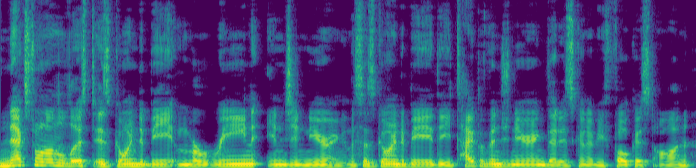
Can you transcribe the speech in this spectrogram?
Next one on the list is going to be marine engineering. And this is going to be the type of engineering that is going to be focused on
